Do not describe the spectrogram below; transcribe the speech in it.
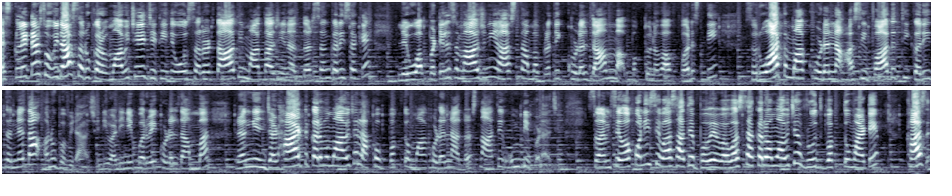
એસ્કેલેટર સુવિધા શરૂ કરવામાં આવી છે, જેથી તેઓ સરળતાથી માતાજીના દર્શન કરી શકે. લેઉઆ પટેલ સમાજની આસ્થામાં પ્રતિક ખોડલ ધામમાં ભક્તો નવા વર્ષની શરૂઆતમાં ખોડલના આશીર્વાદથી કરી ધન્યતા અનુભવી રહ્યા છે. દિવાળીની પર્વે ખોડલધામમાં રંગીન જળહાટ કરવામાં આવે છે. લાખો ભક્તો માં ખોડલના દર્શનાર્થે ઉમટી પડ્યા છે. સ્વયંસેવકોની સેવા સાથે ભવ્ય વ્યવસ્થા કરવામાં આવી છે. વૃદ્ધ ભક્તો માટે ખાસ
